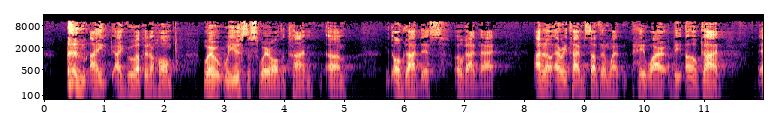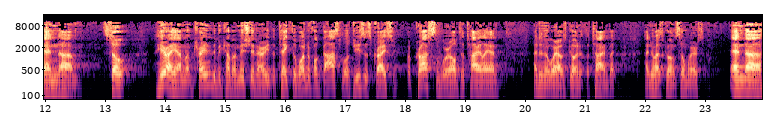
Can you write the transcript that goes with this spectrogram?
I, I grew up in a home where we used to swear all the time. Um, oh God this, oh God that. I don't know, every time something went haywire, it would be, oh God. And um, so here I am, I'm training to become a missionary to take the wonderful gospel of Jesus Christ across the world to Thailand. I didn't know where I was going at the time, but I knew I was going somewheres. And, uh,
